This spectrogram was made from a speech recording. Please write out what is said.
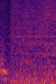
Oh!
